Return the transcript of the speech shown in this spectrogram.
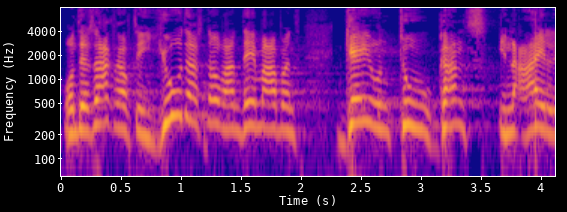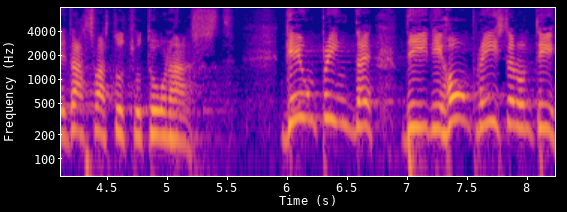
Und er sagt auch den Judas noch an dem Abend, geh und tu ganz in Eile das, was du zu tun hast. Geh und bring die, die, die Hohenpriester und die,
